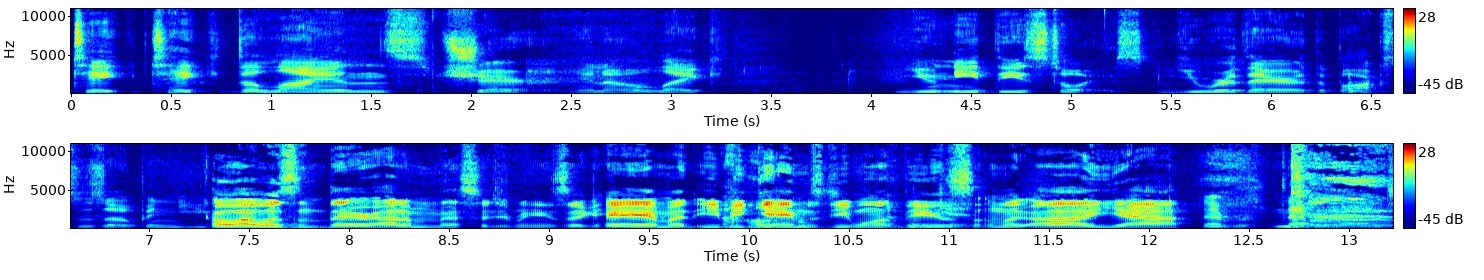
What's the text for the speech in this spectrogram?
take take the lion's share. You know, like you need these toys. You were there. The box was open. You, Oh, I wasn't there. Adam messaged me. He's like, "Hey, I'm at EB Oh, Games. Do you want these?" I'm like, "Uh, yeah." Never, never mind.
